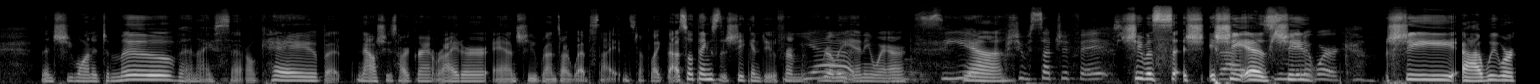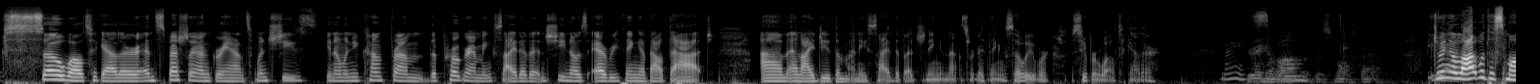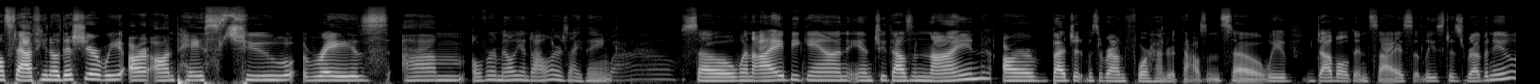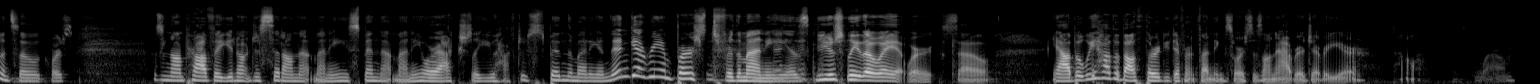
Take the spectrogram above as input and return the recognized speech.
Then she wanted to move, and I said okay. But now she's our grant writer, and she runs our website and stuff like that. So things that she can do from really Yeah. anywhere. See, yeah. she was such a fit. She was. She, she that is. you She made it work. she uh, we work so well together and especially on grants when she's you know when you come from the programming side of it and she knows everything about that um, and i do the money side the budgeting and that sort of thing so we work super well together Nice. Doing a lot Um, with a small staff. Doing yeah. a lot with a small staff you know this year we are on pace to raise um, over a million dollars i think Wow. So when I began in 2009, our budget was around 400,000. So we've doubled in size, at least as revenue. And so, of course, as a nonprofit, you don't just sit on that money; you spend that money, or actually, you have to spend the money and then get reimbursed for the money. is usually the way it works. So, yeah, but we have about 30 different funding sources on average every year.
